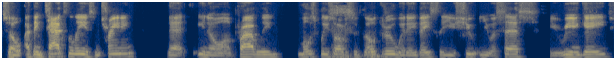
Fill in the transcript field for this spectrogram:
So I think tactfully and some training that, you know, uh, probably most police officers go through where they basically you shoot and you assess, you re-engage.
